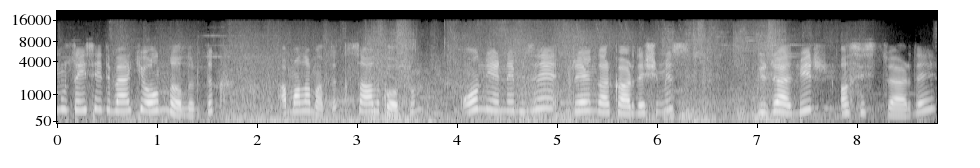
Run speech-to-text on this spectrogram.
Q'muz değseydi belki onu da alırdık. Ama alamadık. Sağlık olsun. Onun yerine bize Rengar kardeşimiz güzel bir asist verdi.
